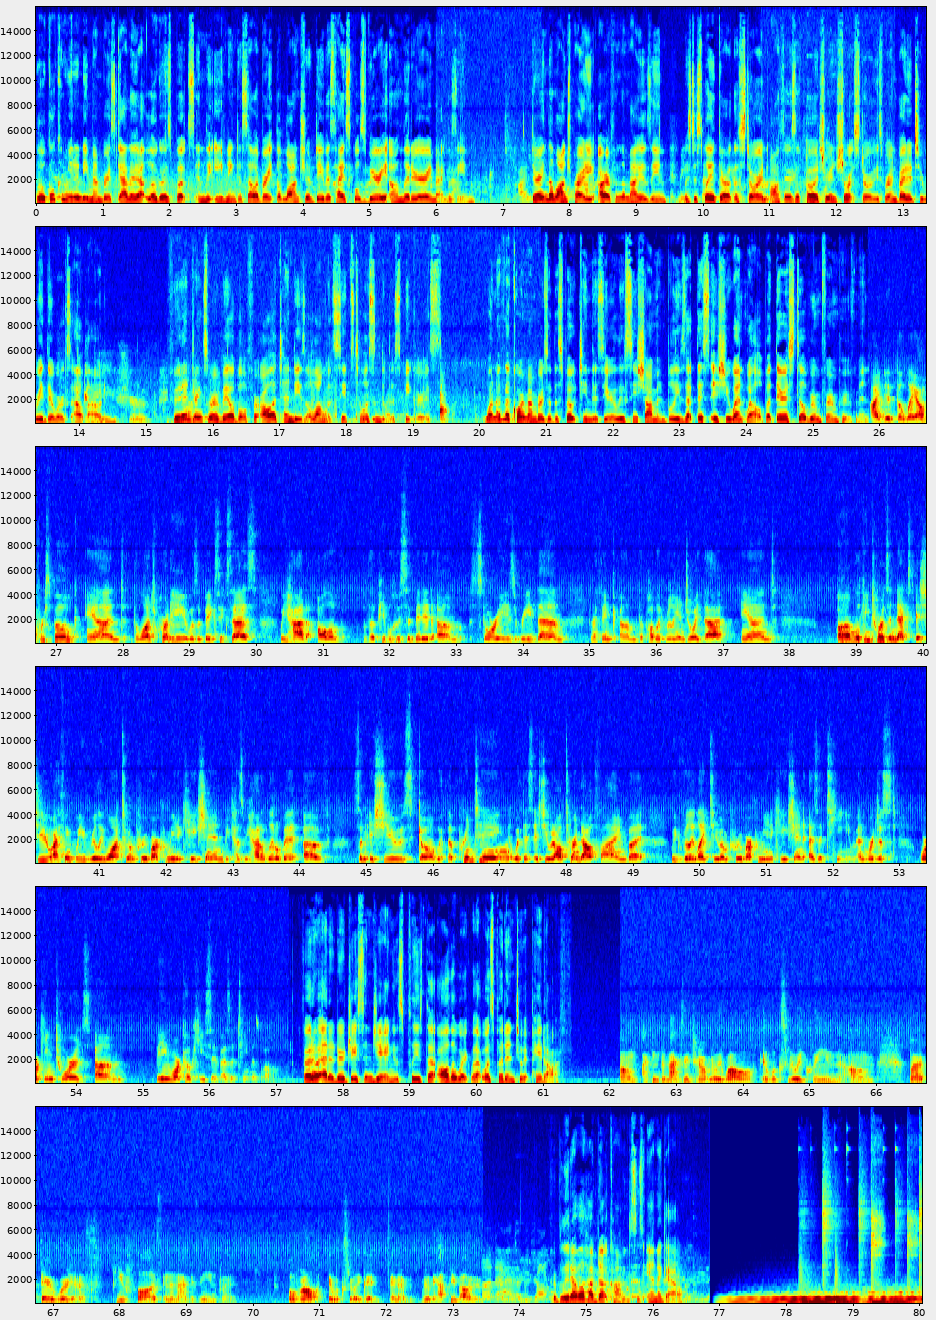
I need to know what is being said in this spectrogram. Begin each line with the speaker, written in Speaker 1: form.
Speaker 1: Local community members gathered at Logos Books in the evening to celebrate the launch of Davis High School's very own literary magazine. During the launch party, art from the magazine was displayed throughout the store, and authors of poetry and short stories were invited to read their works out loud. Food and drinks were available for all attendees, along with seats to listen to the speakers. One of the core members of the Spoke team this year, Lucy Shaman, believes that this issue went well, but there is still room for improvement.
Speaker 2: I did the layout for Spoke, and the launch party was a big success. We had all of the people who submitted um, stories read them, and I think um, the public really enjoyed that. And um, looking towards the next issue, I think we really want to improve our communication because we had a little bit of some issues going with the printing with this issue. It all turned out fine, but we'd really like to improve our communication as a team. And we're just working towards um, being more cohesive as a team as well.
Speaker 1: Photo editor Jason Jiang is pleased that all the work that was put into it paid off.
Speaker 3: Um, I think the magazine turned out really well. It looks really clean, um, but there were a few flaws in the magazine, but overall it looks really good and I'm really happy about it.
Speaker 1: For BlueDevilHub.com, this is Anna Gao. Música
